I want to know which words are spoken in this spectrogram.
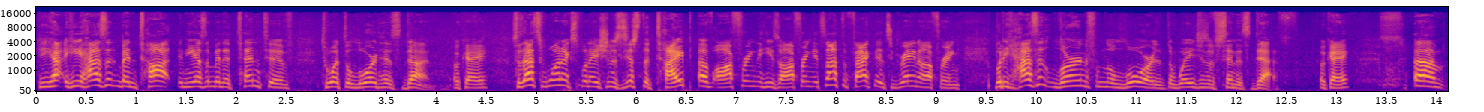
He, ha- he hasn't been taught and he hasn't been attentive to what the Lord has done, okay? So that's one explanation is just the type of offering that he's offering. It's not the fact that it's a grain offering, but he hasn't learned from the Lord that the wages of sin is death, okay? Um,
